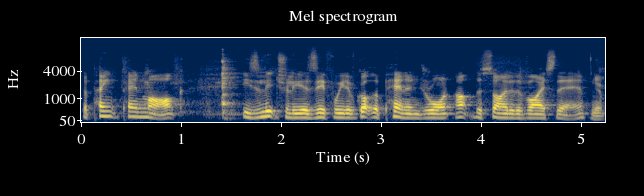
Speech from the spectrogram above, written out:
the paint pen mark is literally as if we'd have got the pen and drawn up the side of the vise there. Yep.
